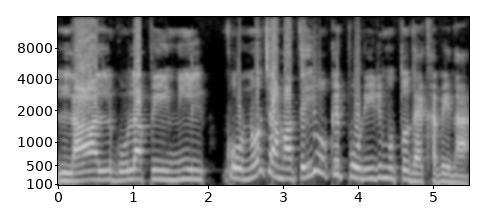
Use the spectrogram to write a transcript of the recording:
লাল, গোলাপি, নীল, কোনো জামাতেই ওকে পরীর মতো দেখাবে না।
